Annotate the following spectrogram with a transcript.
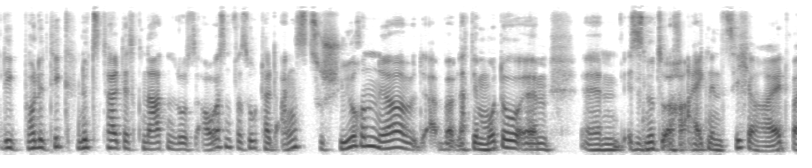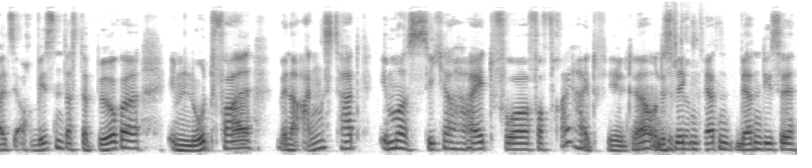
die Politik nützt halt das gnadenlos aus und versucht halt Angst zu schüren, ja, nach dem Motto, ähm, ähm, es ist nur zu eurer eigenen Sicherheit, weil sie auch wissen, dass der Bürger im Notfall, wenn er Angst hat, immer Sicherheit vor, vor Freiheit fehlt. Ja? Und deswegen werden, werden diese,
